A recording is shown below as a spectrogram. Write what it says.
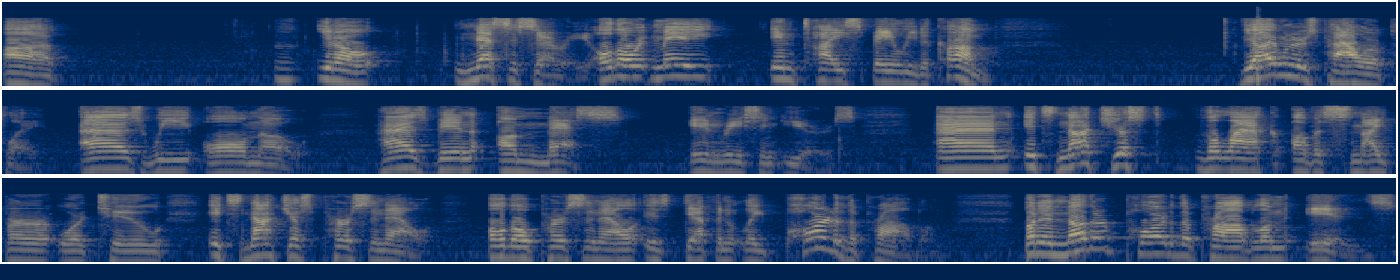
uh, you know, necessary, although it may entice Bailey to come. The Islanders' power play, as we all know, has been a mess in recent years. And it's not just the lack of a sniper or two, it's not just personnel, although personnel is definitely part of the problem. But another part of the problem is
